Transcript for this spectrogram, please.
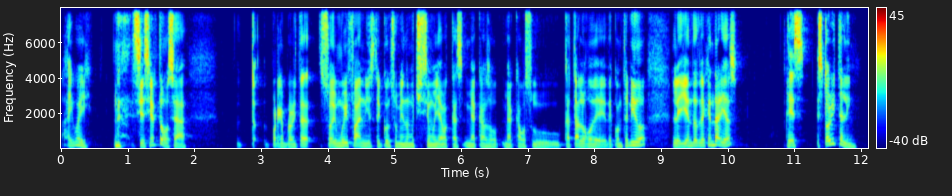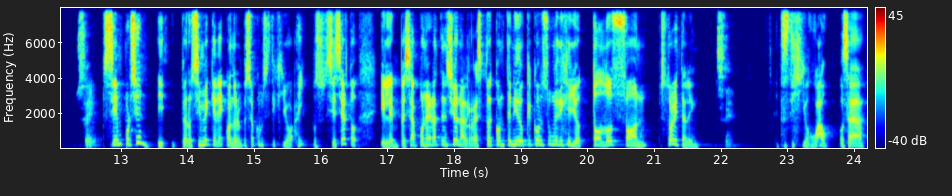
ay, güey, sí es cierto. O sea, por ejemplo, ahorita soy muy fan y estoy consumiendo muchísimo, ya me acabo, me acabo su catálogo de, de contenido, leyendas legendarias, es storytelling. Sí. 100%. Y, pero sí me quedé cuando lo empecé a consumir, dije yo, ay, pues sí es cierto. Y le empecé a poner atención al resto de contenido que consumo y dije yo, todos son storytelling. Sí. Entonces dije yo, wow. O sea,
